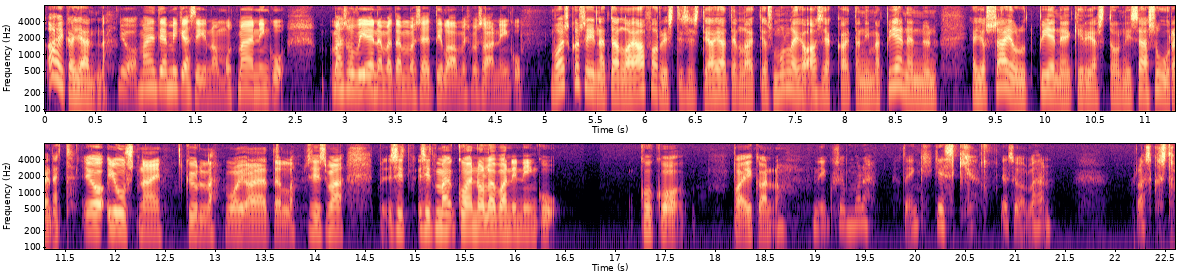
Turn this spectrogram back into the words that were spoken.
Aika jännä. Joo, mä en tiedä mikä siinä on, mutta mä, en, niinku, mä sovin enemmän tämmöiseen tilaan, missä mä saan niinku, Voisiko siinä tällä aforistisesti ajatella, että jos mulla ei ole asiakkaita, niin mä pienennyn, ja jos sä joudut pieneen kirjastoon, niin sä suurenet. Joo, just näin, kyllä, voi ajatella. Siis mä, sit, sit mä koen olevani niinku koko paikan niinku semmoinen jotenkin keskiö, ja se on vähän raskasta.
